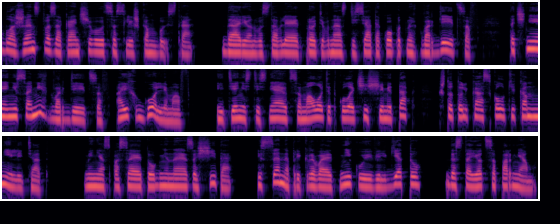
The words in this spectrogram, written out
блаженства заканчиваются слишком быстро. Дарион выставляет против нас десяток опытных гвардейцев, Точнее, не самих гвардейцев, а их голлемов. И те не стесняются, молотят кулачищами так, что только осколки камней летят. Меня спасает огненная защита, и сцена прикрывает Нику и Вильгетту, достается парням.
